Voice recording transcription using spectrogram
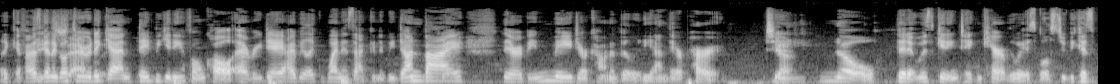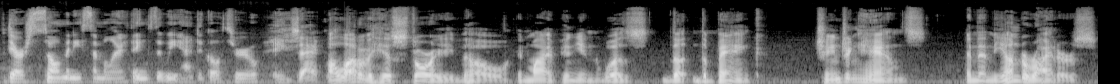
Like if I was going to go through it again, they'd be getting a phone call every day. I'd be like, when is that going to be done by? There would be major accountability on their part to Yeah. know that it was getting taken care of the way it's supposed to because there are so many similar things that we had to go through. exactly. A lot of his story, though, in my opinion, was the the bank changing hands, and then the underwriters,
